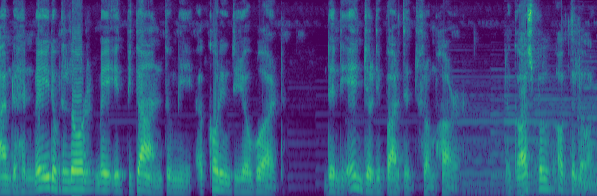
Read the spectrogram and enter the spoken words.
I am the handmaid of the Lord, may it be done to me according to your word. Then the angel departed from her. The Gospel of the Lord.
